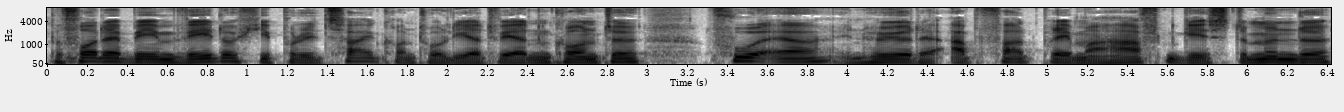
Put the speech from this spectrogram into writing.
Bevor der BMW durch die Polizei kontrolliert werden konnte, fuhr er in Höhe der Abfahrt Bremerhaven-Geestemünde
